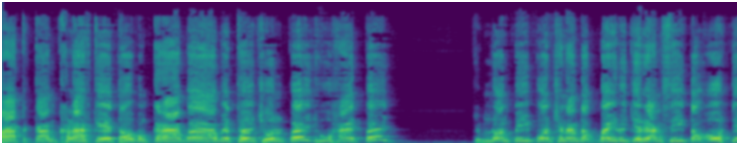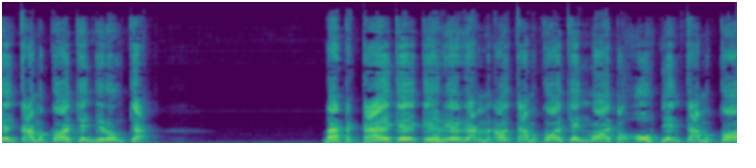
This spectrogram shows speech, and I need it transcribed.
បាតកម្មខ្លះគេត្រូវបង្ក្រាបវាធ្វើជ្រុលពេកហួសហេតុពេកចំនួន2000ឆ្នាំ13ដូចជារាំងស៊ីទៅអូសទាញកម្មករចេញពីរោងចក្រ ដែលតកែគេគេរៀបរៀងមិនអោយកម្មករចេញមកទៅអូសទាញកម្មករ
